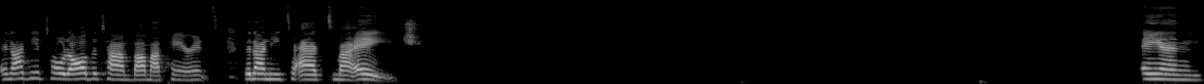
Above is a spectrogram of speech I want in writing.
and i get told all the time by my parents that i need to act my age And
